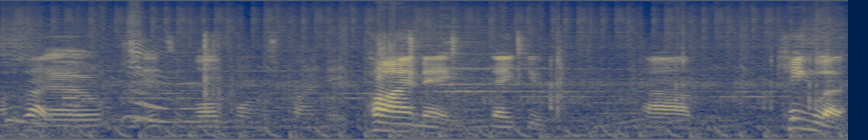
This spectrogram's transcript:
I'm sorry. No, it's evolved form as Primeape. Primeape. Thank you. Um, Kingler.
